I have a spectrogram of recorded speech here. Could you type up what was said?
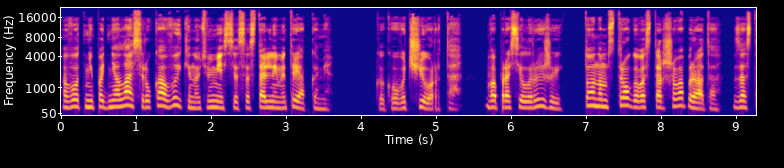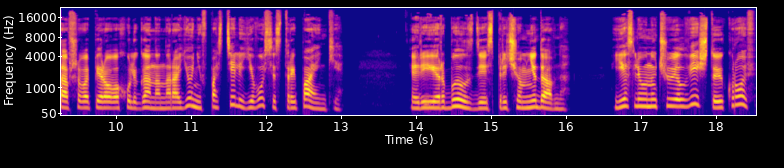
Вот не поднялась рука выкинуть вместе с остальными тряпками. «Какого чёрта?» — вопросил Рыжий, тоном строгого старшего брата, заставшего первого хулигана на районе в постели его сестры Паиньки. Риер был здесь, причем недавно. Если он учуял вещь, то и кровь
